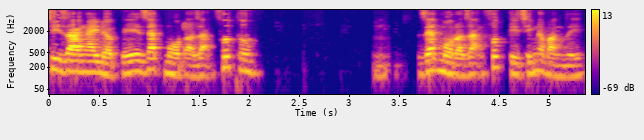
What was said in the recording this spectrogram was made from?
suy ra ngay được cái Z1 ở dạng phức thôi. Ừ, Z1 ở dạng phức thì chính là bằng gì?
